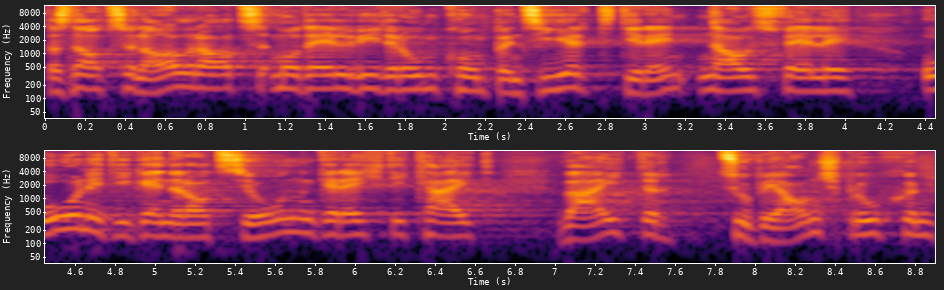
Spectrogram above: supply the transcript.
Das Nationalratsmodell wiederum kompensiert die Rentenausfälle, ohne die Generationengerechtigkeit weiter zu beanspruchen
